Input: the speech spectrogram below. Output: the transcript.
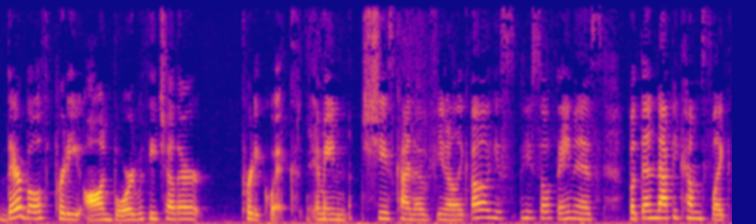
they're both pretty on board with each other pretty quick. I mean, she's kind of, you know, like, oh, he's he's so famous, but then that becomes like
